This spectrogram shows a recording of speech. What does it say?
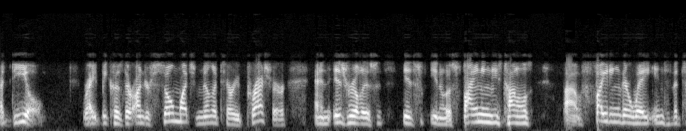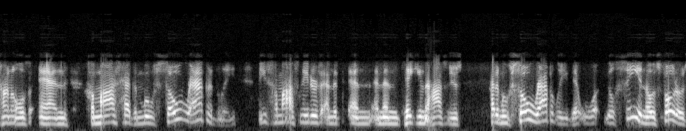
a deal, right? Because they're under so much military pressure, and Israel is is you know is finding these tunnels, uh, fighting their way into the tunnels, and Hamas had to move so rapidly. These Hamas leaders and the, and and then taking the hostages had to move so rapidly that what you'll see in those photos,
